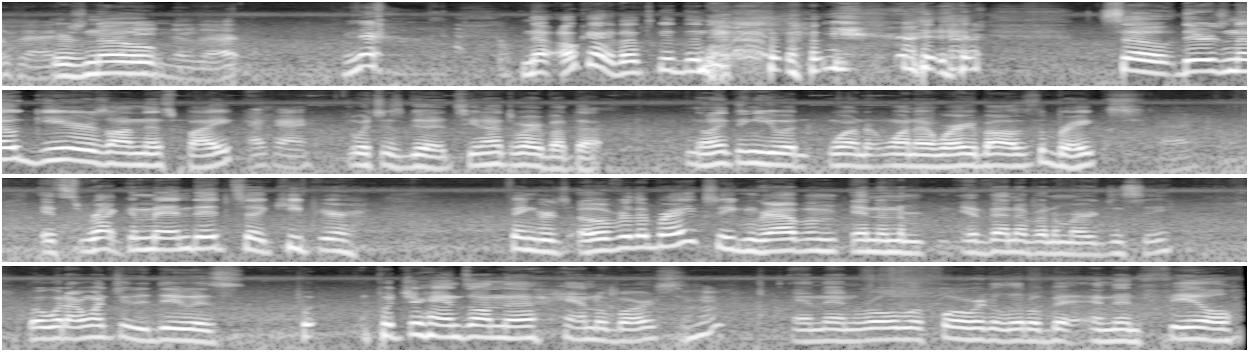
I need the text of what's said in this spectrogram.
Okay. There's no- I didn't know that. No, no. okay, that's good to know. so there's no gears on this bike, okay. which is good. So you don't have to worry about that. The only thing you would want, want to worry about is the brakes. Okay. It's recommended to keep your fingers over the brakes so you can grab them in an event of an emergency. But what I want you to do is put your hands on the handlebars Mhm. and then roll it forward a little bit and then feel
